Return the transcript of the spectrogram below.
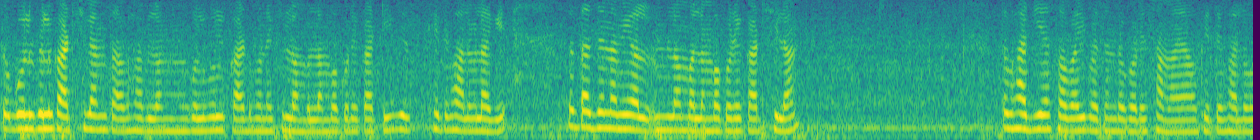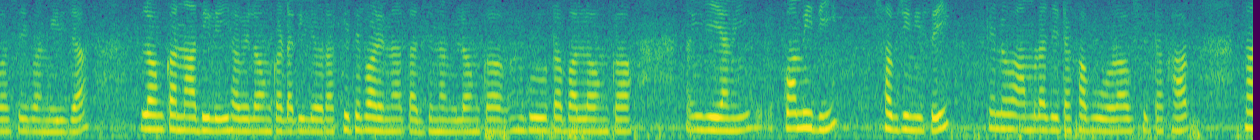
তো গোল গোল কাটছিলাম, তা ভাবলাম গোল গোল কাটবো না, একটু লম্বা লম্বা করে কাটি, বেশ খেতে ভালো লাগে। তো তার জন্য আমি লম্বা লম্বা করে কাটছিলাম। তো ভাজিয়া সবাই পছন্দ করে। সামায়াও খেতে ভালোবাসে বা মির্জা। লঙ্কা না দিলেই হবে, লঙ্কাটা দিলে ওরা খেতে পারে না। তার জন্য আমি লঙ্কা গুঁড়োটা বা লঙ্কা ইয়ে আমি কমই দিই সব জিনিসেই। কেন আমরা যেটা খাব ওরাও সেটা খাক। না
